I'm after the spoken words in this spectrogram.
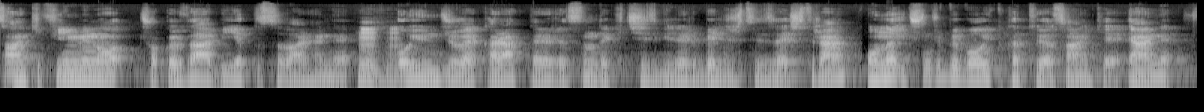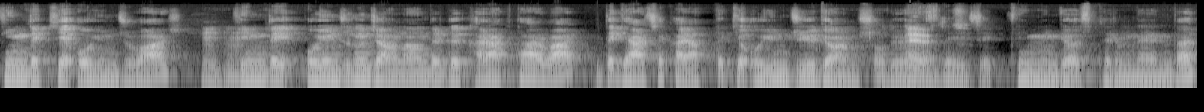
sanki filmin o çok özel bir yapısı var hani Hı hı. oyuncu ve karakter arasındaki çizgileri belirsizleştiren. Ona üçüncü bir boyut katıyor sanki. Yani filmdeki oyuncu var. Hı hı. Filmde oyuncunun canlandırdığı karakter var. Bir de gerçek hayattaki oyuncuyu görmüş oluyor Evet. izleyici filmin gösterimlerinde.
